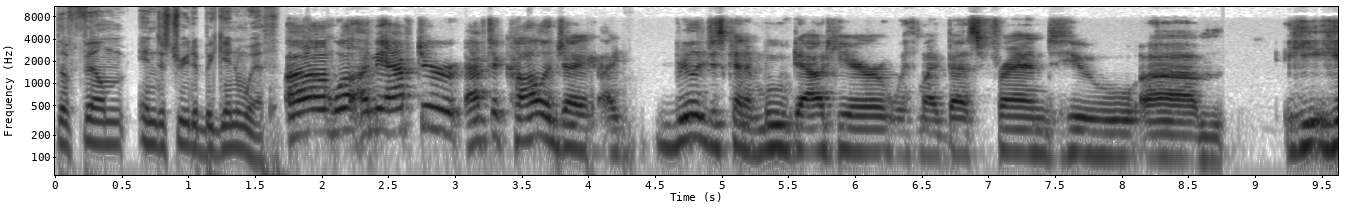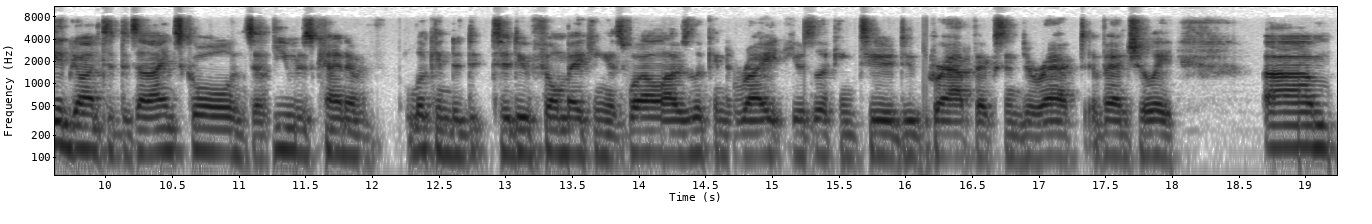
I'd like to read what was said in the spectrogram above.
the film industry to begin with? Uh, well, I mean, after after college, I, I really just kind of moved out here with my best friend who um, he he had gone to design school, and so he was kind of looking to do, to do filmmaking as well. I was looking to write. He was looking to do graphics and direct eventually. Um,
